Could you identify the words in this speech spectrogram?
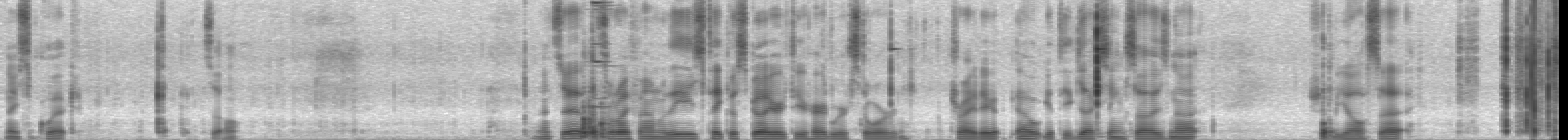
nice and quick. So that's it. That's what I found with these. Take this guy right to your hardware store and try it out. Get the exact same size nut. Should be all set.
